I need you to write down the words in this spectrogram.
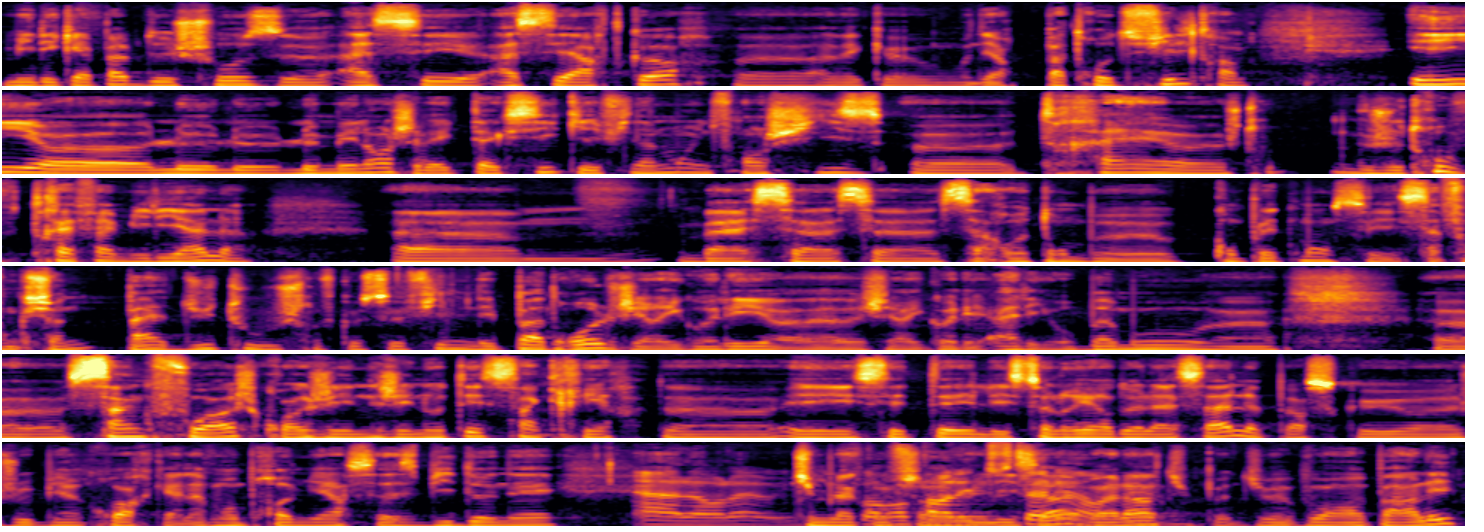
mais il est capable de choses euh, assez, assez hardcore euh, avec, euh, on va dire, pas trop de filtres. Et euh, le, le- le mélange avec Taxi, qui est finalement une franchise euh, très, euh, je, trouve, je trouve, très familiale, bah, ça, ça, ça retombe complètement. C'est, ça fonctionne pas du tout. Je trouve que ce film n'est pas drôle. J'ai rigolé, j'ai rigolé. Allez, au bas mot, euh, cinq fois. Je crois que j'ai, noté cinq rires. Et c'était les seuls rires de la salle parce que je veux bien croire qu'à l'avant-première, ça se bidonnait Ah, alors là, oui. tu me l'as confirmé, Voilà, ouais. tu, peux, tu vas pouvoir en parler.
